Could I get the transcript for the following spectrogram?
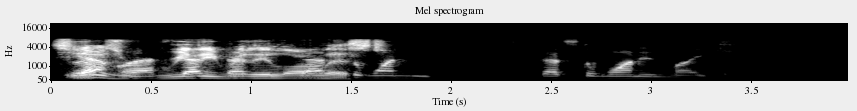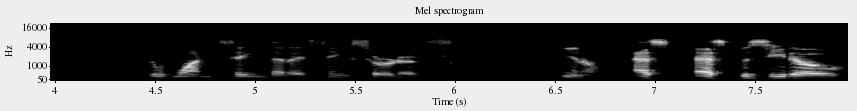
So yeah, that was well, really, that, really long that's list. The one, that's the one in like the one thing that I think sort of, you know, es- Esposito.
